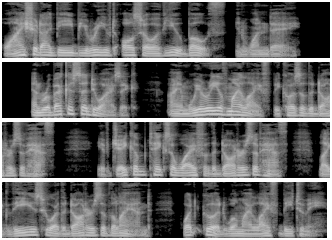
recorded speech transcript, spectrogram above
Why should I be bereaved also of you both in one day? And Rebekah said to Isaac, I am weary of my life because of the daughters of Heth. If Jacob takes a wife of the daughters of Heth, like these who are the daughters of the land, what good will my life be to me?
